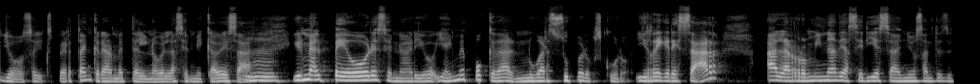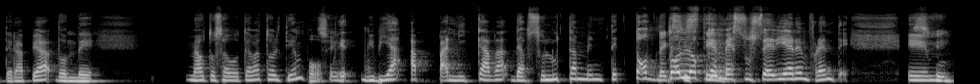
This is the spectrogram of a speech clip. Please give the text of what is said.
Yo soy experta en crearme telenovelas en mi cabeza, irme al peor escenario y ahí me puedo quedar en un lugar súper oscuro y regresar a la Romina de hace 10 años antes de terapia, donde me autosaboteaba todo el tiempo. Eh, vivía apanicada de absolutamente todo lo que me sucediera enfrente. Em,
